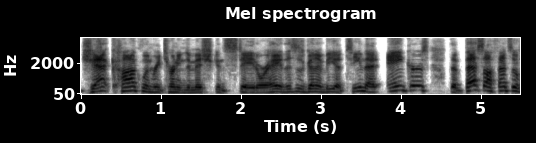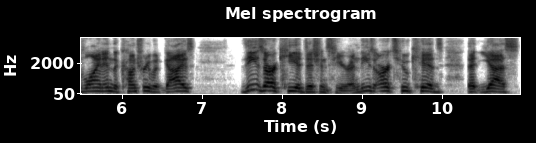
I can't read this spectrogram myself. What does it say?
Jack Conklin returning to Michigan State, or hey, this is going to be a team that anchors the best offensive line in the country. But guys, these are key additions here. And these are two kids that, yes,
